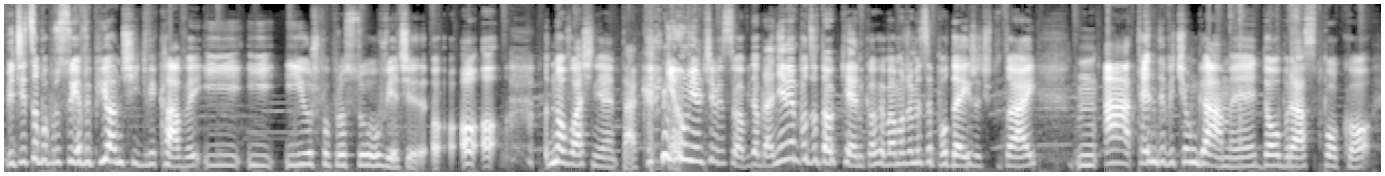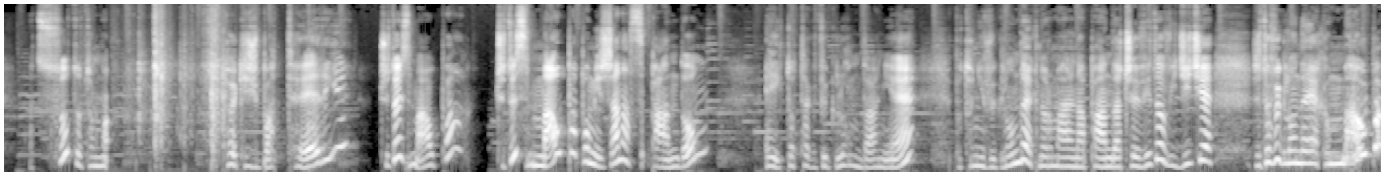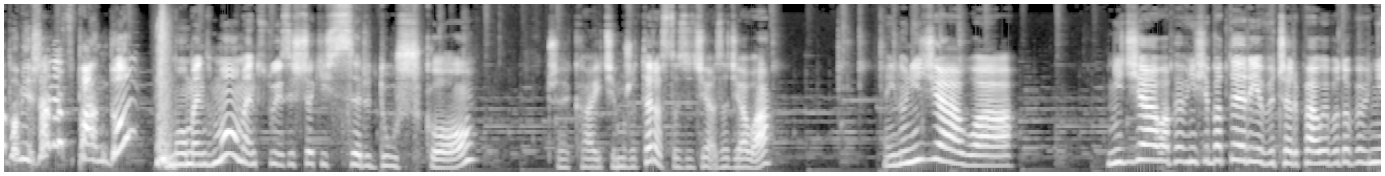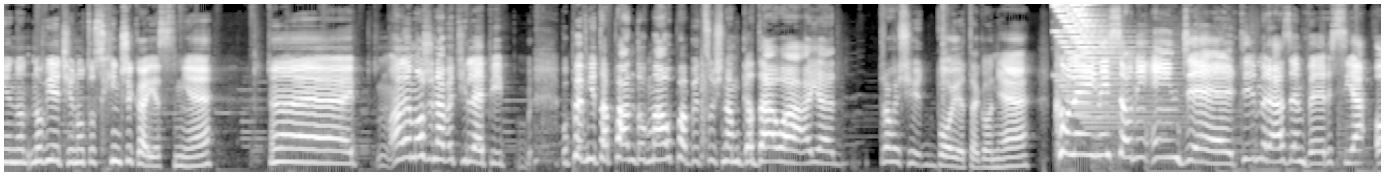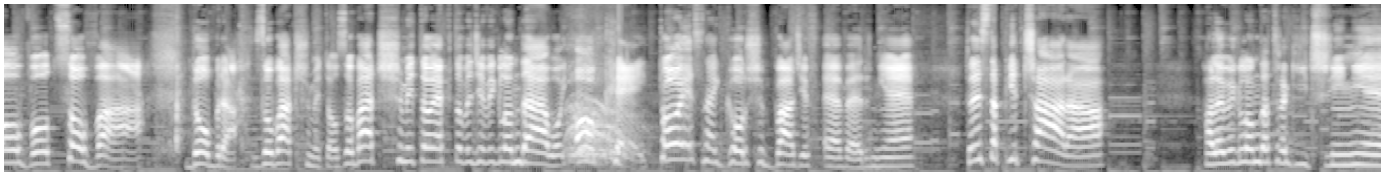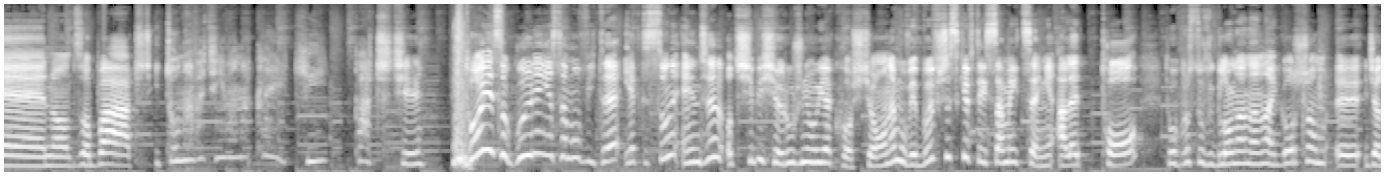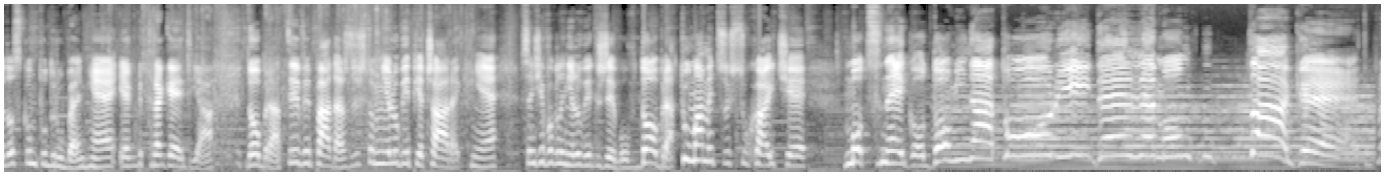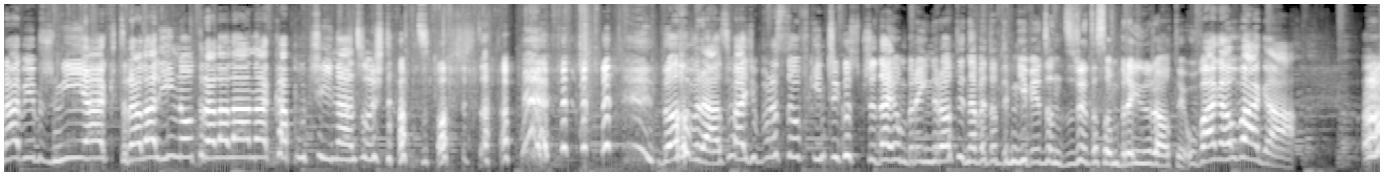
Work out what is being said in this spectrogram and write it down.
Wiecie co, po prostu ja wypiłam dzisiaj dwie kawy i, i, i już po prostu, wiecie, o, o, o, no właśnie, tak, nie umiem cię wysłowić. Dobra, nie wiem po co to okienko, chyba możemy sobie podejrzeć tutaj. Mm, A, tędy wyciągamy, dobra, spoko. A co to, to ma... To jakieś baterie? Czy to jest małpa? Czy to jest małpa pomieszana z pandą? Ej, to tak wygląda, nie? Bo to nie wygląda jak normalna panda. Czy wy to widzicie, że to wygląda jak małpa pomieszana z pandą? Moment, moment, tu jest jeszcze jakieś serduszko. Czekajcie, może teraz to zadzia- zadziała? Ej, no nie działa. Nie działa, pewnie się baterie wyczerpały, bo to pewnie, no, no wiecie, no to z Chińczyka jest, nie? Ej, ale może nawet i lepiej, bo pewnie ta pando małpa by coś nam gadała, a ja trochę się boję tego, nie? Kolejny Sony Angel, tym razem wersja owocowa. Dobra, zobaczmy to, zobaczmy to, jak to będzie wyglądało. Okej, to jest najgorszy badziew ever, nie? To jest ta pieczara. Ale wygląda tragicznie, nie, no zobaczcie. I to nawet nie ma naklejki. Patrzcie. To jest ogólnie niesamowite, jak te Sony Angel od siebie się różnią jakością. One, mówię, były wszystkie w tej samej cenie, ale to, to po prostu wygląda na najgorszą y, dziadowską podróbę, nie? Jakby tragedia. Dobra, ty wypadasz, zresztą nie lubię pieczarek, nie? W sensie w ogóle nie lubię grzybów. Dobra, tu mamy coś, słuchajcie, mocnego. Dominatori delle Montage! To prawie brzmi jak tralalino, tralalana, cappuccina, coś tam, coś tam. Dobra, słuchajcie, po prostu w Chińczyku sprzedają brainroty, nawet o tym nie wiedząc, że to są brainroty. Uwaga, uwaga! O!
